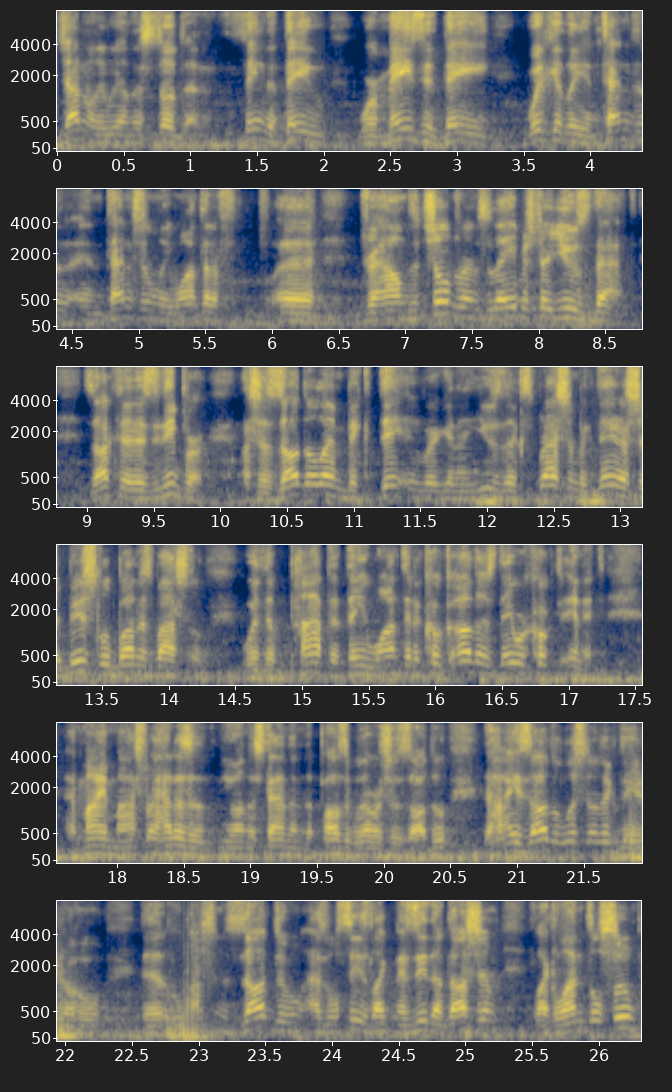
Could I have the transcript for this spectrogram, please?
Generally, we understood that the thing that they were amazed, they wickedly intentionally wanted to uh, drown the children, so the Abishter used that. Zakta is deeper. We're going to use the expression with the pot that they wanted to cook others, they were cooked in it. And my mashma, how does it, you understand in the positive with Zadu? The high Zadu, listen to the Gdeirahu. The Lashon Zadu, as we'll see, is like Nazid Adashim, like lentil soup,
